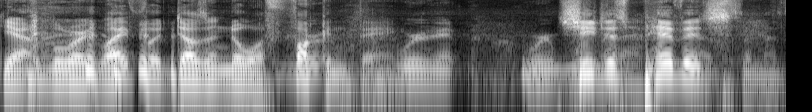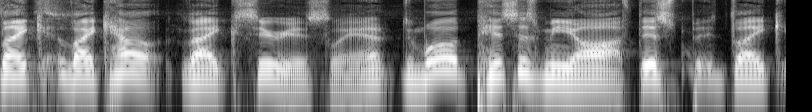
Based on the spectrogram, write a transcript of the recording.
Yeah, Lori Lightfoot doesn't know a fucking thing. We're gonna, we're, she we're just pivots like like how like seriously uh, well it pisses me off this like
